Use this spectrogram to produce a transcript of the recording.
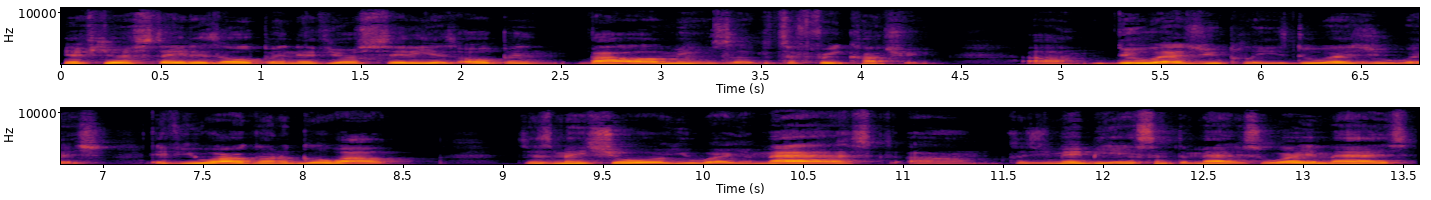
if your state is open, if your city is open, by all means, look, it's a free country. Uh, do as you please, do as you wish. If you are going to go out, just make sure you wear your mask because um, you may be asymptomatic. So wear your mask.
